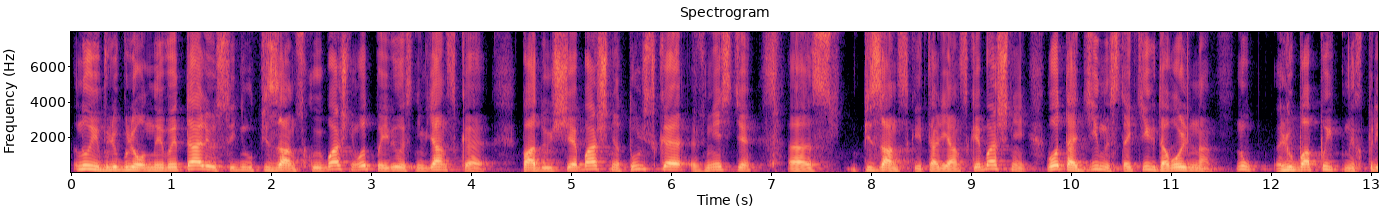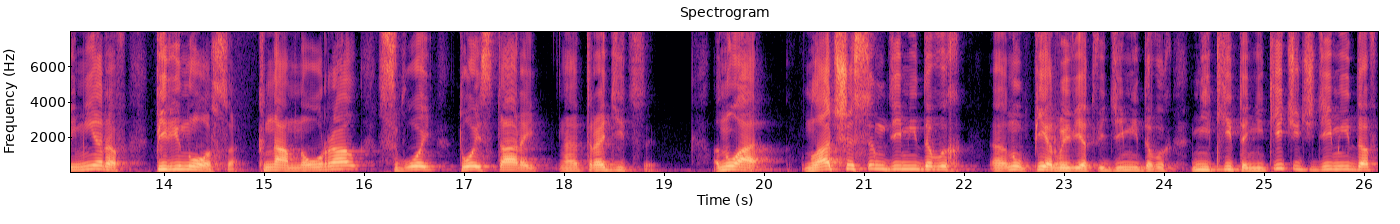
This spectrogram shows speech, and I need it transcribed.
ну и влюбленный в Италию соединил Пизанскую башню. Вот появилась Невьянская падающая башня, Тульская вместе э, с Пизанской итальянской башней. Вот один из таких довольно ну, любопытных примеров переноса к нам на Урал свой той старой э, традиции. Ну а младший сын Демидовых – ну, первой ветви Демидовых Никита Никитич Демидов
